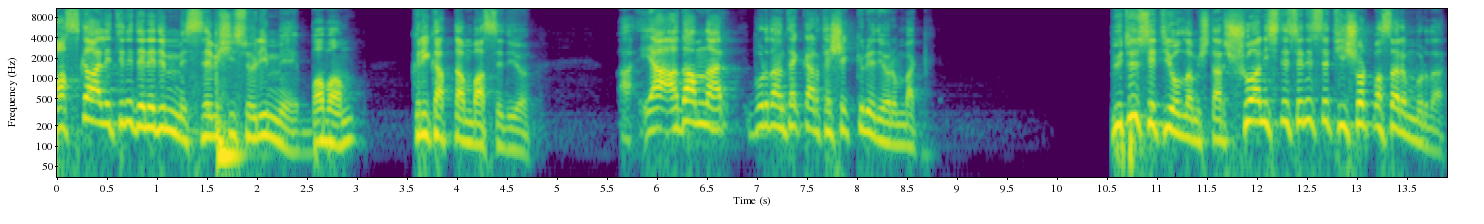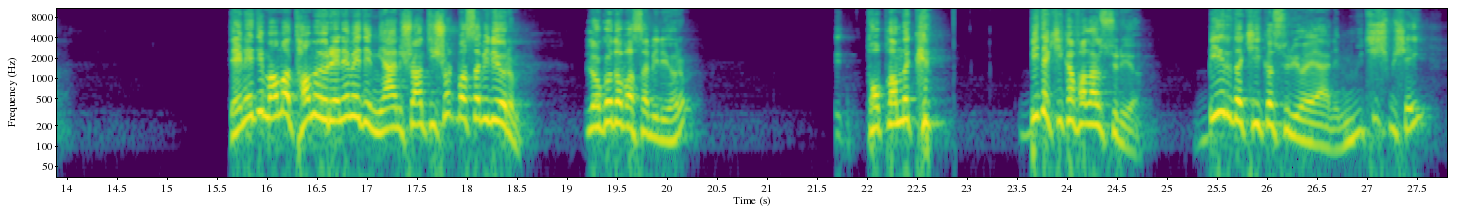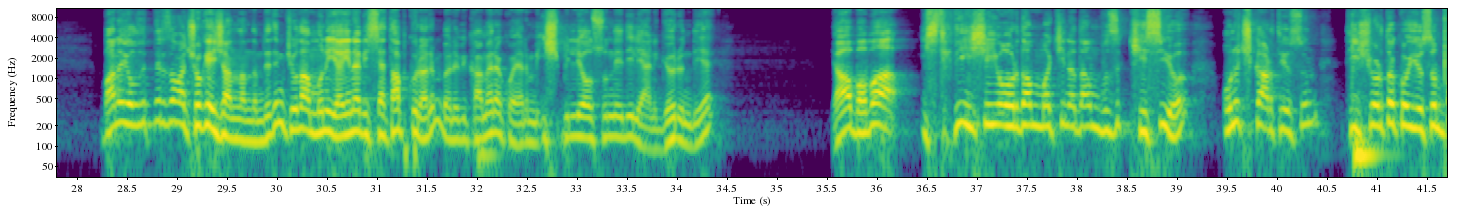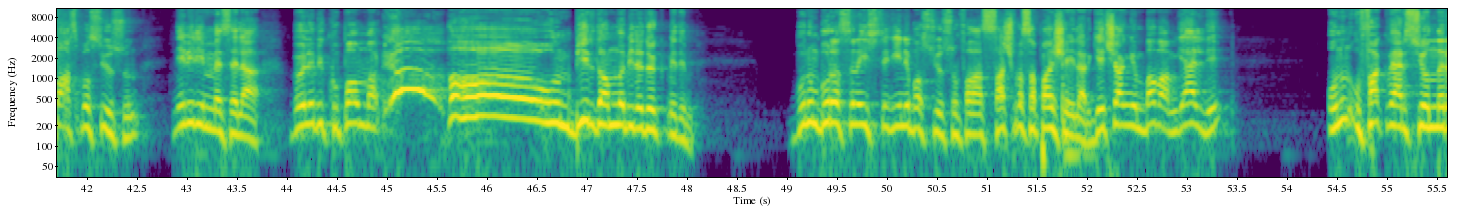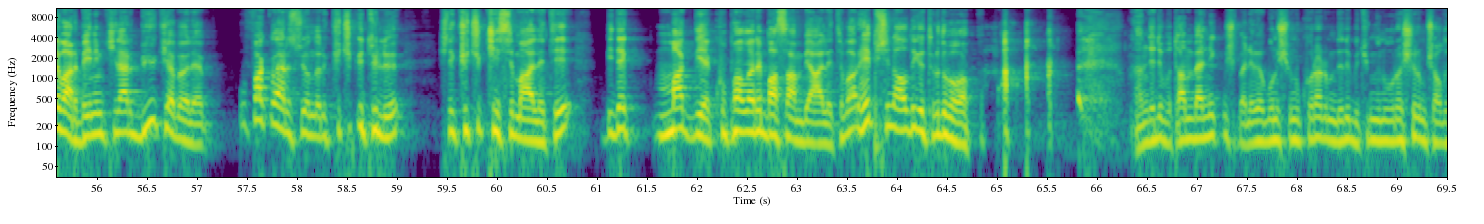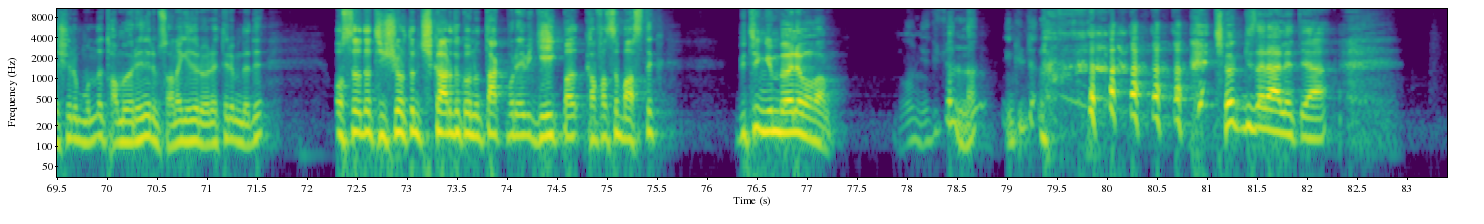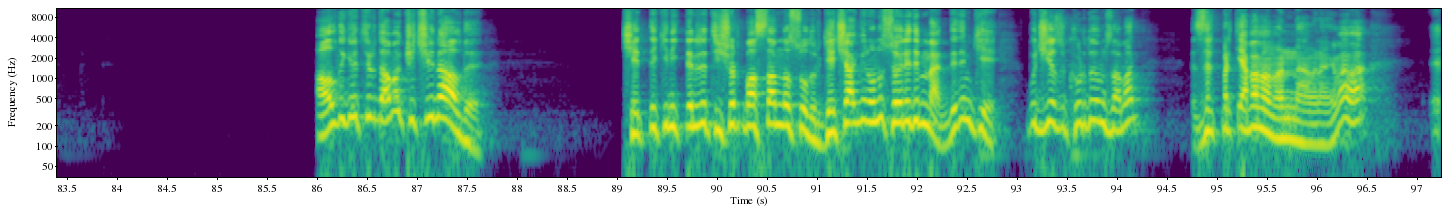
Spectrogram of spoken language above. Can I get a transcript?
Baskı aletini denedim mi? Size bir şey söyleyeyim mi? Babam Krikat'tan bahsediyor. Ya adamlar buradan tekrar teşekkür ediyorum bak. Bütün seti yollamışlar. Şu an isteseniz de tişört basarım burada. Denedim ama tam öğrenemedim. Yani şu an tişört basabiliyorum. Logo da basabiliyorum. Toplamda 40 bir dakika falan sürüyor. Bir dakika sürüyor yani. Müthiş bir şey. Bana yolladıkları zaman çok heyecanlandım. Dedim ki ulan bunu yayına bir setup kurarım. Böyle bir kamera koyarım. Bir işbirliği olsun diye değil yani görün diye. Ya baba istediğin şeyi oradan makineden vızık kesiyor. Onu çıkartıyorsun. Tişörte koyuyorsun bas basıyorsun. Ne bileyim mesela böyle bir kupon var. Aa, oğlum bir damla bile dökmedim. Bunun burasına istediğini basıyorsun falan saçma sapan şeyler. Geçen gün babam geldi. Onun ufak versiyonları var. Benimkiler büyük ya böyle. Ufak versiyonları küçük ütülü. işte küçük kesim aleti. Bir de mag diye kupaları basan bir aleti var. Hepsini aldı götürdü babam. Lan dedi bu tam benlikmiş ben eve bunu şimdi kurarım dedi. Bütün gün uğraşırım çalışırım bununla tam öğrenirim sana gelir öğretirim dedi. O sırada tişörtünü çıkardık onu tak buraya bir geyik ba- kafası bastık. Bütün gün böyle babam. Lan ne güzel lan ne güzel. Çok güzel alet ya. Aldı götürdü ama küçüğünü aldı. Chat'teki nicklerinize tişört bassan nasıl olur? Geçen gün onu söyledim ben. Dedim ki bu cihazı kurduğum zaman zırt pırt yapamam ama e,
